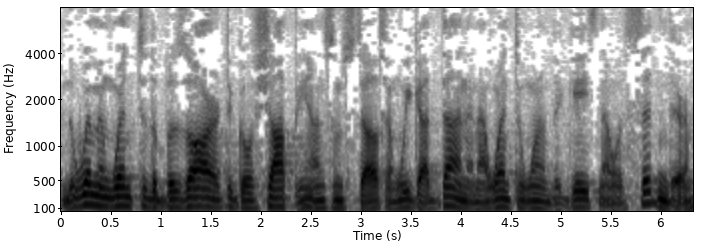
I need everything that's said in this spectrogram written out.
the women went to the bazaar to go shopping on some stuff, and we got done. And I went to one of the gates, and I was sitting there,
